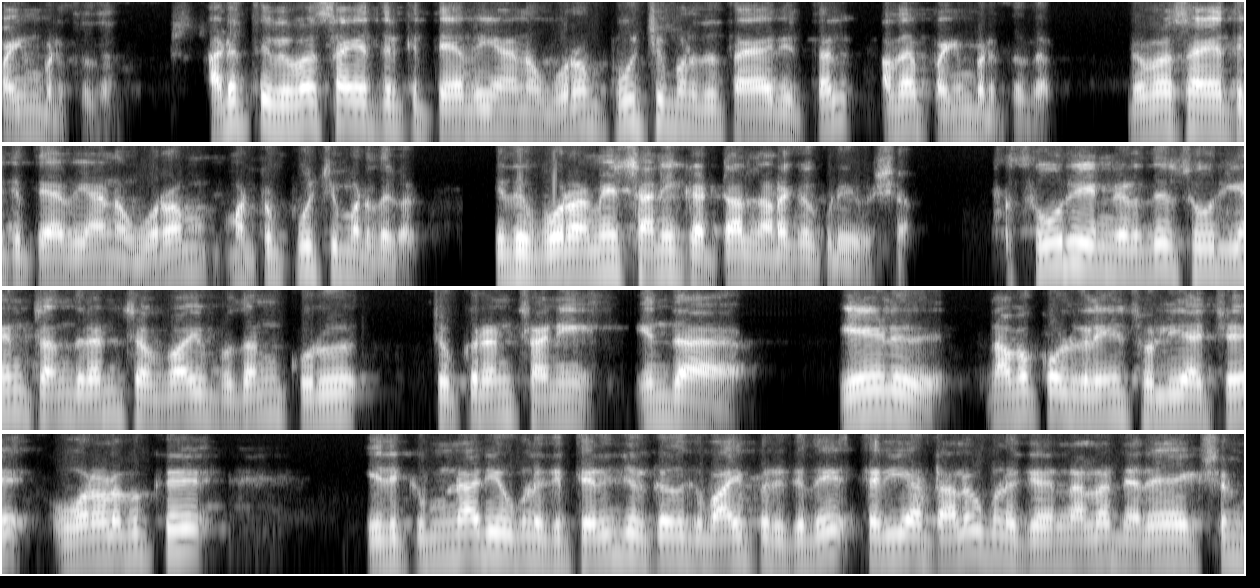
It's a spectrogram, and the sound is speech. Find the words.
பயன்படுத்துதல். அடுத்து விவசாயத்திற்கு தேவையான உரம் பூச்சி மருந்து தயாரித்தல் அதை பயன்படுத்துதல். விவசாயத்துக்கு தேவையான உரம் மற்றும் பூச்சி மருந்துகள். இது பூராமே சனி கட்டால் நடக்கக்கூடிய விஷயம். சூரியனிலிருந்து சூரியன் சந்திரன் செவ்வாய் புதன் குரு சுக்கிரன் சனி இந்த ஏழு நவக்கோள்களையும் சொல்லியாச்சு. ஓரளவுக்கு இதுக்கு முன்னாடி உங்களுக்கு தெரிஞ்சிருக்கிறதுக்கு வாய்ப்பு இருக்குது. தெரியாட்டாலும் உங்களுக்கு நல்ல நிறைய எக்ஷன்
